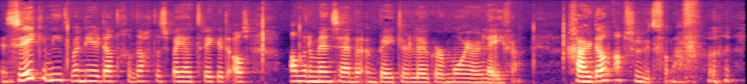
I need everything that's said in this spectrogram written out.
En zeker niet wanneer dat gedachten bij jou triggert als andere mensen hebben een beter, leuker, mooier leven. Ga er dan absoluut vanaf.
